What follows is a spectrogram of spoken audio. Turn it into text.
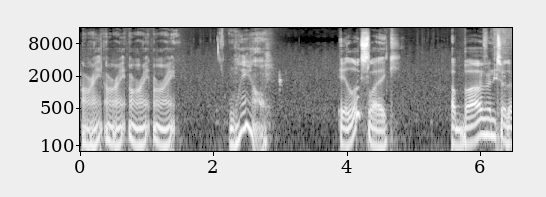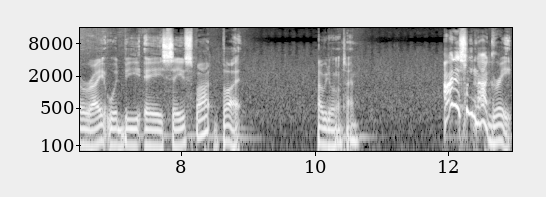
Alright, alright, alright, alright. Well. It looks like above and to the right would be a save spot, but how are we doing on time? Honestly, not great.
